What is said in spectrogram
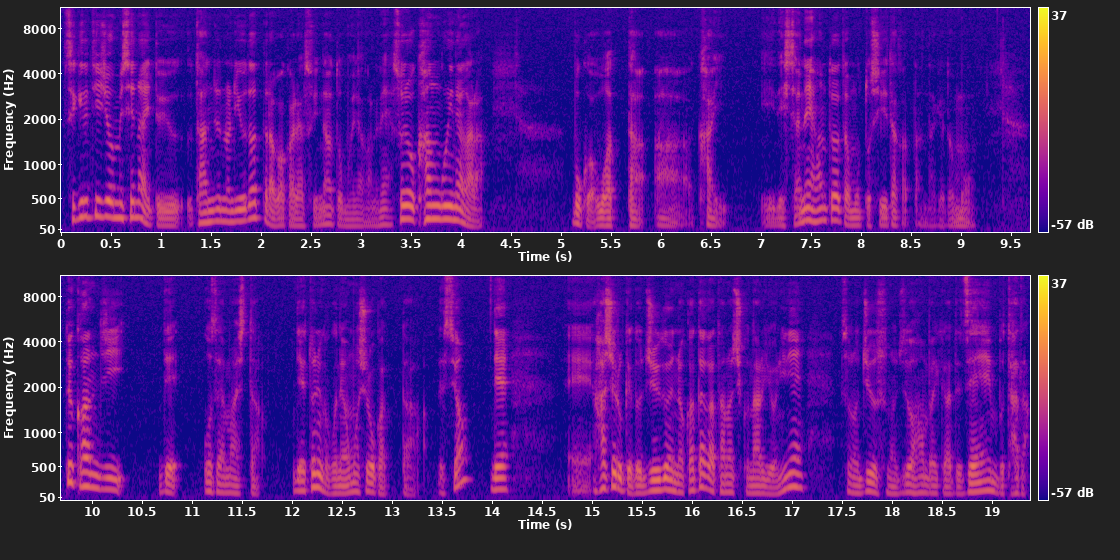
セキュリティ上見せないという単純な理由だったら分かりやすいなと思いながらね、それを勘ぐりながら僕は終わった回でしたね。本当だったらもっと知りたかったんだけども。という感じでございました。で、とにかくね、面白かったですよ。で、えー、走るけど従業員の方が楽しくなるようにね、そのジュースの自動販売機があって全部タダ。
